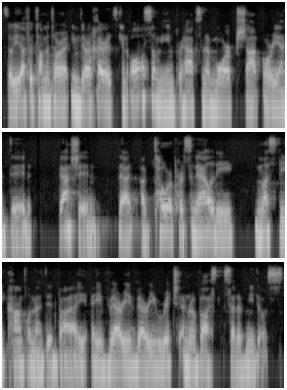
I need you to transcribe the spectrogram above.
So Yafa Talmud Torah Im Derech can also mean perhaps in a more pshat oriented fashion that a Torah personality must be complemented by a very, very rich and robust set of midos.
